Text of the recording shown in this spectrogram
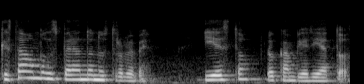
que estábamos esperando a nuestro bebé, y esto lo cambiaría todo.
